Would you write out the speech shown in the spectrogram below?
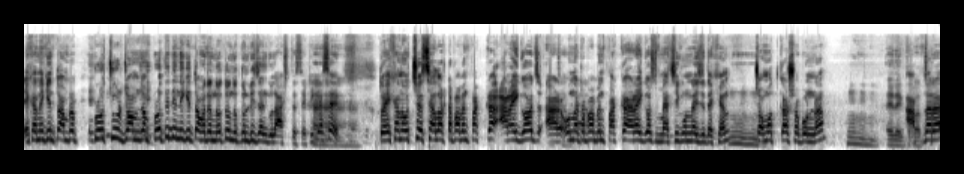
এখানে কিন্তু আমরা প্রচুর জমজম প্রতিদিনই কিন্তু আমাদের নতুন নতুন ডিজাইনগুলো আসতেছে ঠিক আছে? তো এখানে হচ্ছে স্যালোয়ারটা পাবেন পাক্কা আড়াই গজ আর ওনাটা পাবেন পাক্কা আড়াই গজ ম্যাচিং ওনাই যে দেখেন। চমৎকার সব ওনা হুম হুম হুম, এই দেখতে পাচ্ছেন। আপনারা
